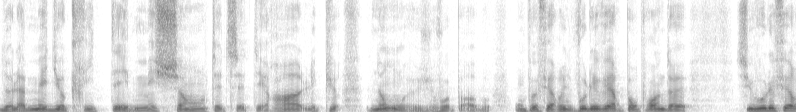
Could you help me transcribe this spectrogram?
de la médiocrité méchante, etc. Les Non, je vois pas. On peut faire une. Vous les verres pour prendre. Si vous voulez faire.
